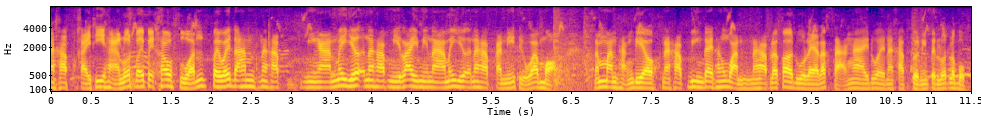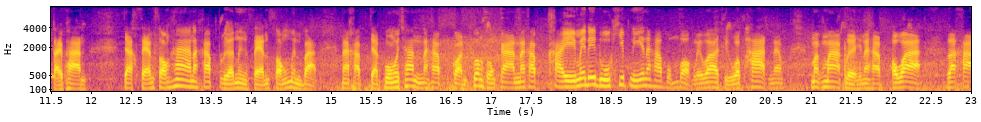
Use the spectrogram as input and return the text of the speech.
นะครับ ใครที่หารถไว้ไปเข้าสวนไปไว้ดันนะครับ มีงานไม่เยอะนะครับ มีไร่มีนาไม่เยอะนะครับคันนี้ถือว่าเหมาะน้ำมันถังเดียวนะครับ วิ่งได้ทั้งวันนะครับ แล้วก็ดูแลรักษาง่ายด้วยนะครับ ตัวนี้เป็นรถระบบสายพานจากแสนสองห้านะครับเหลือ1นึ่งแสนสองหมื่นบาทนะครับจัดโปรโมชั่นนะครับก่อนช่วงสงการนะครับใครไม่ได้ดูคลิปนี้นะครับ ผมบอกเลยว่าถือว่าพลาดนะมาก ๆเลยนะครับ เพราะว่า ราคา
